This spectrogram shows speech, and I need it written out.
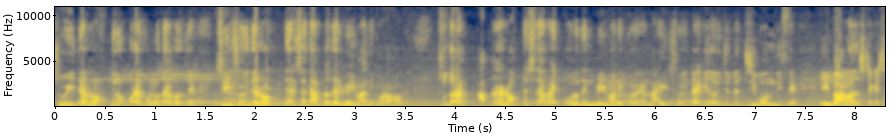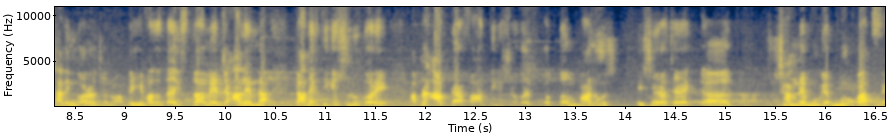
শহীদের রক্তের উপরে ক্ষমতায় বসে, সেই শহীদের রক্তের সাথে আপনাদের বেইমানি করা হবে। সুতরাং আপনার রক্তের সাথে ভাই কোনোদিন বেইমানি করেন না, এই শহীদরা কিন্তু নিজেদের জীবন দিছে, এই বাংলাদেশটাকে স্বাধীন করার জন্য। আপনি হেফাজত ইসলামের যে আলেমরা, তাদের থেকে শুরু করে আপনার আবদার ফাহাদ থেকে শুরু করে কত মানুষ এই স্বৈরাচারের সামনে বুকে বুক পাচ্ছে,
